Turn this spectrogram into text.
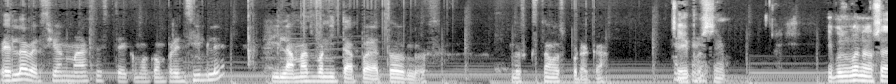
Es la versión más este como comprensible y la más bonita para todos los, los que estamos por acá. Sí, pues sí. Y pues bueno, o sea,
